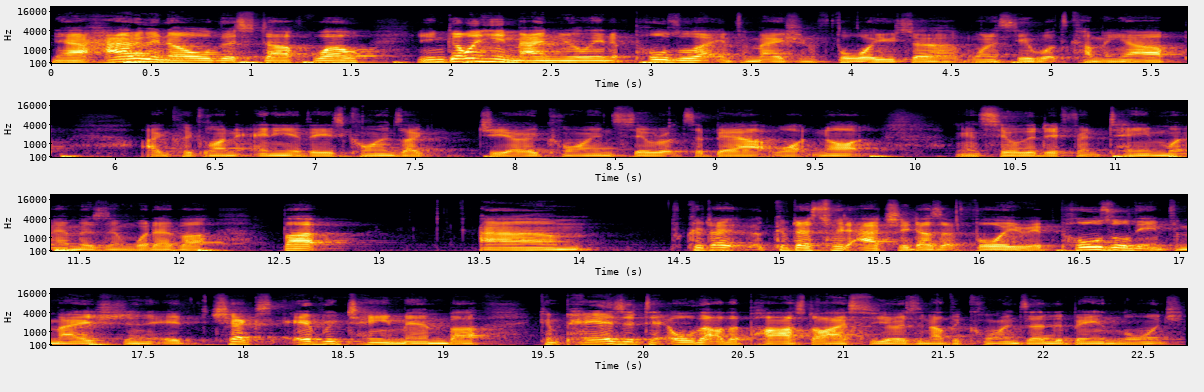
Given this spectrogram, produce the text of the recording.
Now, how do we know all this stuff? Well, you can go in here manually and it pulls all that information for you. So, I want to see what's coming up. I can click on any of these coins like Geo Coins, see what it's about, whatnot. I can see all the different team members and whatever. But um, Crypto, Suite actually does it for you. It pulls all the information, it checks every team member, compares it to all the other past ICOs and other coins that have been launched,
